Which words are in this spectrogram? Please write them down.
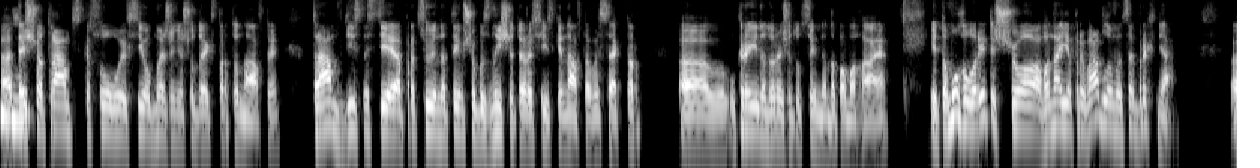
Мгм. те, що Трамп скасовує всі обмеження щодо експорту нафти, Трамп в дійсності працює над тим, щоб знищити російський нафтовий сектор. Е, Україна, до речі, тут сильно допомагає, і тому говорити, що вона є привабливою, це брехня. Е,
